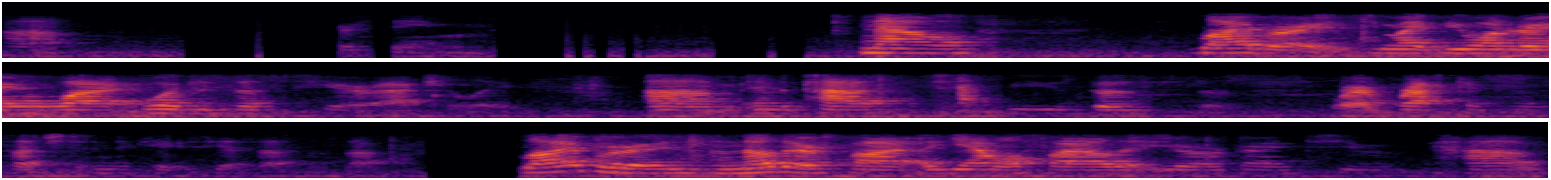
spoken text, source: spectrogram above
um, your theme. Now, libraries, you might be wondering why, what is this here actually? Um, in the past, we used those, those square brackets and such to indicate CSS and stuff. Libraries is another file, a YAML file that you're going to have,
